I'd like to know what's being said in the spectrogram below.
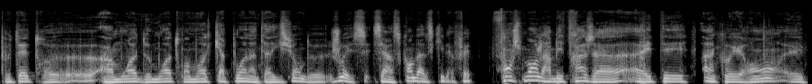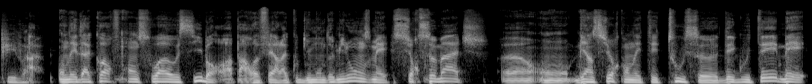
peut-être un mois, deux mois, trois mois, quatre mois d'interdiction de jouer. C'est un scandale ce qu'il a fait. Franchement, l'arbitrage a, a été incohérent et puis voilà. On est d'accord, François aussi. Bon, on va pas refaire la Coupe du Monde 2011, mais sur ce match, on, bien sûr qu'on était tous dégoûtés, mais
